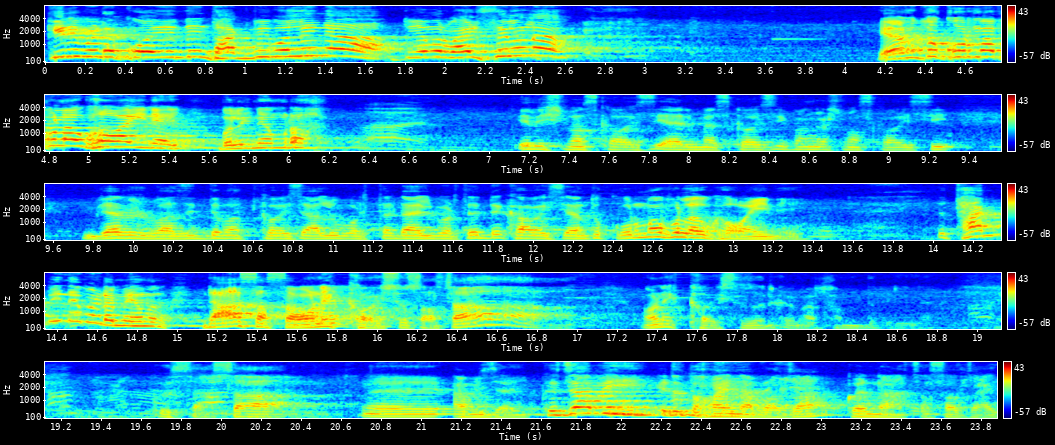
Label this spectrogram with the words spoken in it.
কিরে বেটা কয়দিন থাকবি বললি না? তুই আমার ভাই ছিল না? এখন তো কোরমা পোলাও খাওয়াই নাই। বলি না আমরা? ইলিশ মাছ খাওয়াইছি আর মাছ খাওয়াইছি পাঙ্গাস মাছ খাওয়াইছি বিরাটের বাজির দিয়ে ভাত খাওয়াইছি আলু ভর্তা ডাইল ভর্তা দিয়ে খাওয়াইছি। এখন তো কোরমা পোলাও খাওয়াই নাই। থাকবি না ম্যাডাম মেহমান? না সাসা অনেক খাওয়াইছো সাসা অনেক খাওয়াইছো যেরকম আলহামদুলিল্লাহ। এ, আমি যাই। যাবি? এটা তো হয় না, বাজা। কয় না চাষা যাই।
